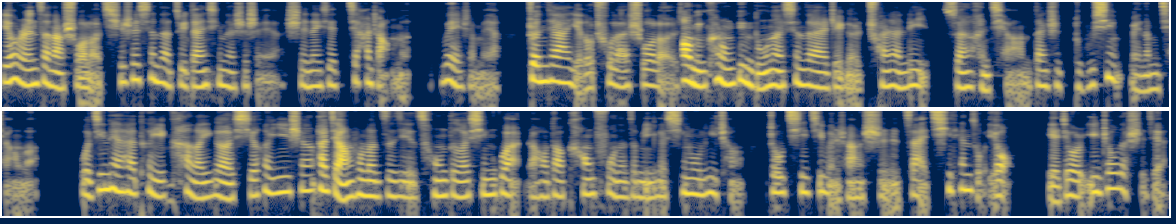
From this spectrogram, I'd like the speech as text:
也有人在那说了，其实现在最担心的是谁呀？是那些家长们。为什么呀？专家也都出来说了，奥密克戎病毒呢，现在这个传染力虽然很强，但是毒性没那么强了。我今天还特意看了一个协和医生，他讲述了自己从得新冠然后到康复的这么一个心路历程，周期基本上是在七天左右，也就是一周的时间，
